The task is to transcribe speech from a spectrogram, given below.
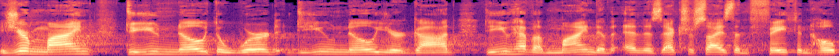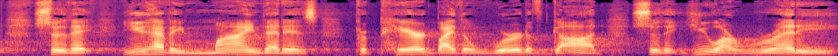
Is your mind, do you know the word? Do you know your God? Do you have a mind of, that is exercised in faith and hope so that you have a mind that is prepared by the word of God so that you are ready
